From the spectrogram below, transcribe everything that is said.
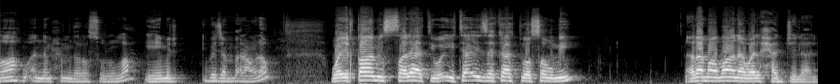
ላህ ወአነ ሙሐመድ ረሱሉላህ ይሄ የመጀመሪያው ነው ወኢቃም ሰላት ወኢታኢ ዘካት ወሰውሚ ረመዳን ወልሐጅ ይላሉ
